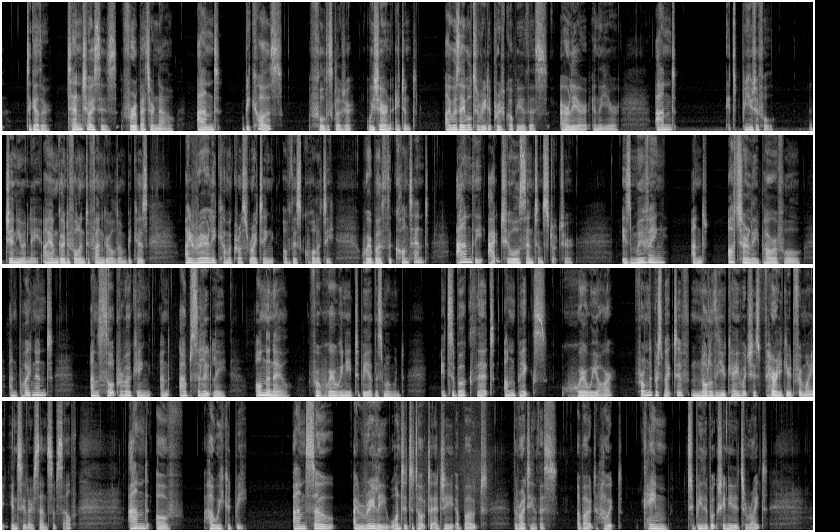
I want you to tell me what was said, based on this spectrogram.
Together 10 Choices for a Better Now. And because, full disclosure, we share an agent, I was able to read a proof copy of this earlier in the year, and it's beautiful. Genuinely, I am going to fall into fangirldom because I rarely come across writing of this quality, where both the content and the actual sentence structure is moving and utterly powerful and poignant and thought provoking and absolutely on the nail for where we need to be at this moment. It's a book that unpicks where we are from the perspective not of the UK, which is very good for my insular sense of self, and of how we could be. And so I really wanted to talk to Ece about the writing of this, about how it came to be the book she needed to write,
